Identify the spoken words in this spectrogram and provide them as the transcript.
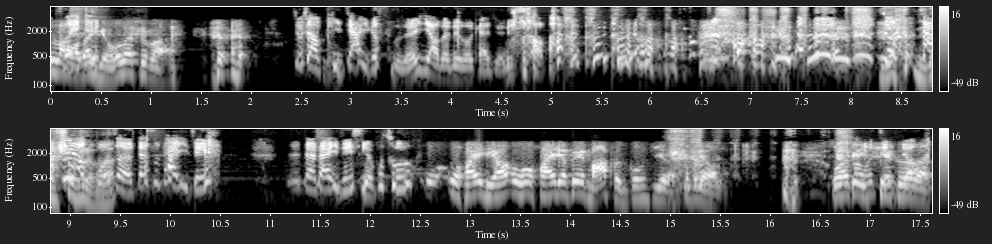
老了油了是吧？就像评价一个死人一样的那种感觉，你知道吧？就他虽然活着，但是他已经，但他已经写不出。我我怀疑你要，我怀疑你要被马粉攻击了，受不了了。我要给你切割了。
